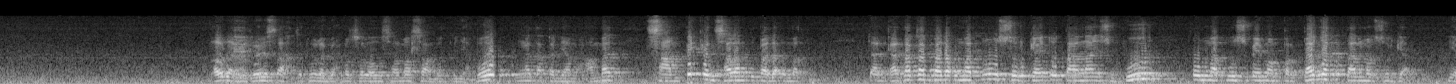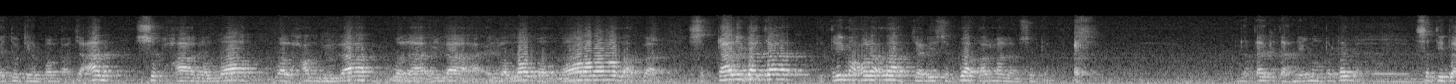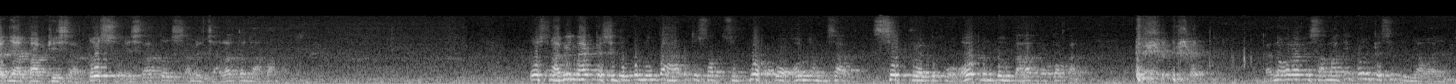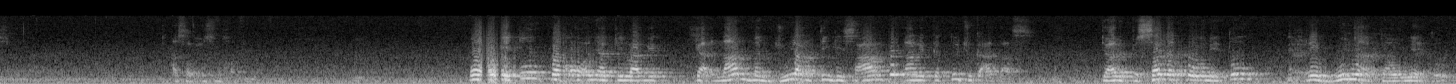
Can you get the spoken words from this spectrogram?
Lalu Nabi Ibrahim setelah ketemu Nabi Muhammad SAW sambut menyambut mengatakan ya Muhammad sampaikan salam kepada umatmu. Dan katakan pada umatmu surga itu tanah yang subur umatmu supaya memperbanyak tanaman surga. Yaitu dengan pembacaan subhanallah walhamdulillah wala ilaha illallah wallahu akbar sekali baca diterima oleh Allah jadi sebuah tanaman dalam surga. Maka kita hanya memperbanyak. Setidaknya pagi 100 sore 100 sambil jalan itu tidak apa-apa. Terus Nabi naik ke situ pemuntahan itu sebuah pohon yang besar segera itu pohon pemuntahan potokan. Karena orang yang mati pun ke situ nyawanya asal husnul khatimah. Pohon itu pokoknya di langit ke-6 menjulang tinggi sampai langit ke-7 ke atas. Dari besarnya pohon itu, ribunya daunnya itu,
